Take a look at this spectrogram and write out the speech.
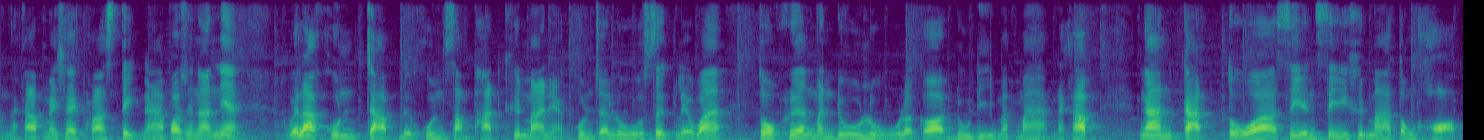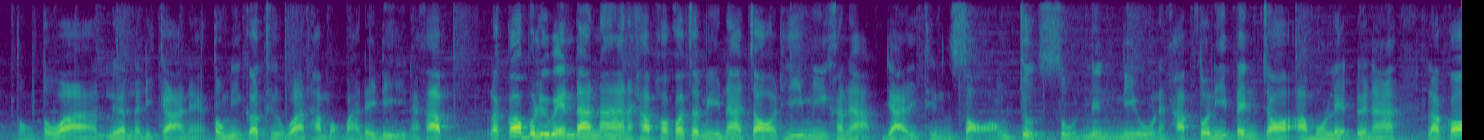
ำนะครับไม่ใช่พลาสติกนะเพราะฉะนั้นเนี่ย เวลาคุณจับหรือคุณสัมผัสขึ้นมาเนี่ยคุณจะรู้สึกเลยว่าตัวเครื่องมันดูหรูแล้วก็ดูดีมากๆนะครับงานกัดตัว CNC ขึ้นมาตรงขอบของตัวเรือนนาฬิกาเนี่ยตรงนี้ก็ถือว่าทำออกมาได้ดีนะครับแล้วก็บริเวณด้านหน้านะครับเขาก็จะมีหน้าจอที่มีขนาดใหญ่ถึง 2.01 นิ้วนะครับตัวนี้เป็นจอ AMOLED ด้วยนะ แล้วก็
